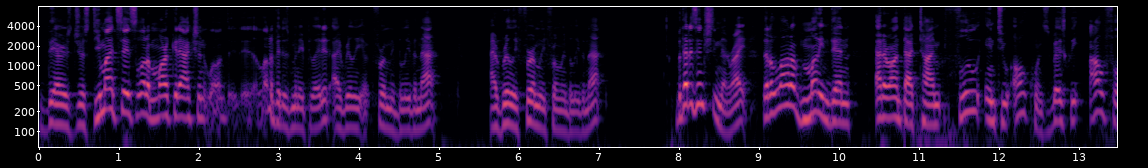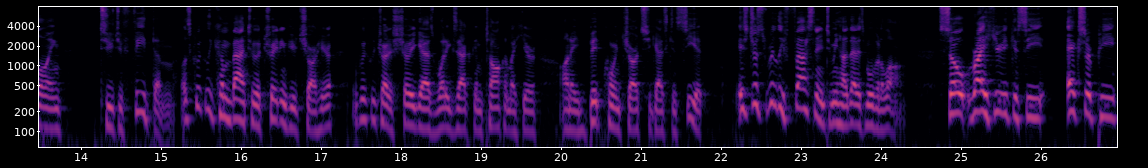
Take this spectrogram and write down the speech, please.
There's just, you might say it's a lot of market action. Well, a lot of it is manipulated. I really firmly believe in that. I really firmly, firmly believe in that. But that is interesting then, right? That a lot of money then at around that time flew into altcoins, basically outflowing to, to feed them. Let's quickly come back to a trading view chart here. I'll quickly try to show you guys what exactly I'm talking about here on a Bitcoin chart so you guys can see it. It's just really fascinating to me how that is moving along. So right here you can see XRP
